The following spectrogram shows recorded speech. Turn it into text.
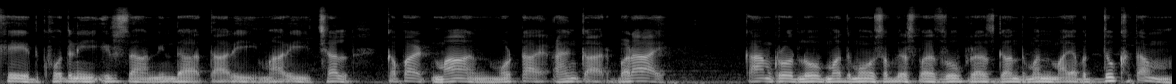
ખેદ, ખોદણી, ઈર્ષા, નિંદા, તારી, મારી, છલ, કપટ, માન મોટાય અહંકાર બળાય કામ ક્રોધ લોભ, મદ, મોહ શબ્દ સ્પર્શ રૂપ, રસ, ગંધ, મન, માયા બધું ખતમ.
